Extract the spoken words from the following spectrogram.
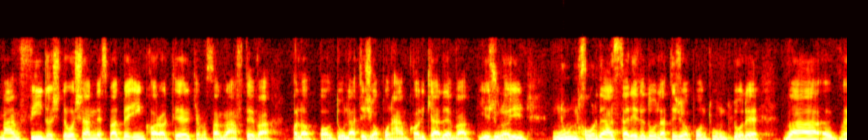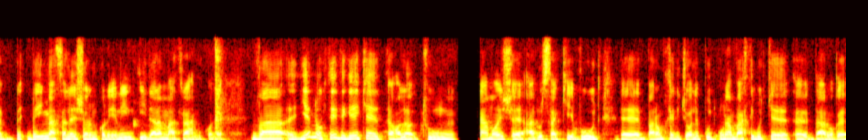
منفی داشته باشن نسبت به این کاراکتر که مثلا رفته و حالا با دولت ژاپن همکاری کرده و یه جورایی نون خورده از طریق دولت ژاپن تو اون دوره و به این مسئله اشاره می‌کنه یعنی این ایده مطرح می‌کنه. و یه نکته دیگه ای که حالا تو نمایش عروسکی بود برام خیلی جالب بود. اونم وقتی بود که در واقع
